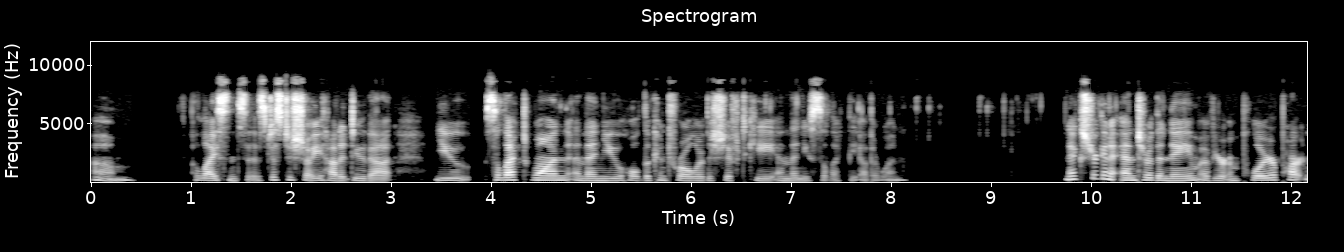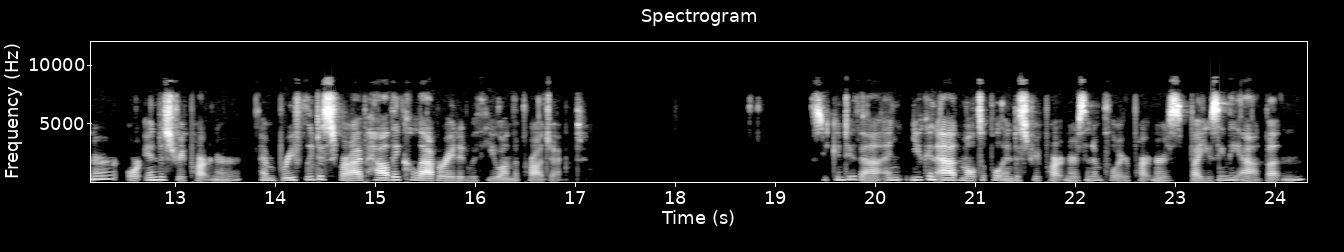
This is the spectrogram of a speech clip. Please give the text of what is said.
um, licenses, just to show you how to do that. You select one and then you hold the control or the shift key and then you select the other one. Next, you're going to enter the name of your employer partner or industry partner and briefly describe how they collaborated with you on the project. So you can do that, and you can add multiple industry partners and employer partners by using the Add button.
